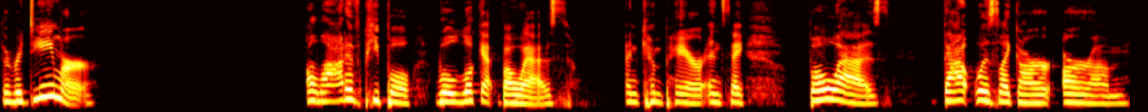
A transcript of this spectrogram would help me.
the Redeemer. A lot of people will look at Boaz and compare and say, Boaz, that was like our, our, um,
